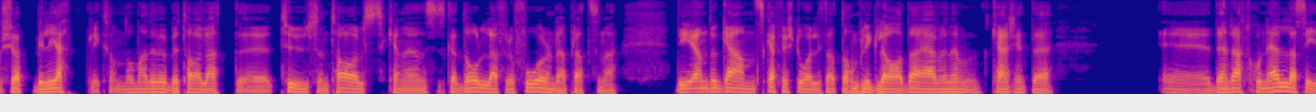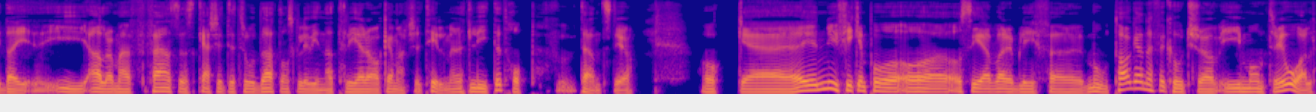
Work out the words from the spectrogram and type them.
köpt biljett liksom, de hade väl betalat eh, tusentals kanadensiska dollar för att få de där platserna det är ändå ganska förståeligt att de blir glada, även om kanske inte eh, den rationella sida i, i, alla de här fansen kanske inte trodde att de skulle vinna tre raka matcher till, men ett litet hopp tänds det. ju. Och eh, jag är nyfiken på att se vad det blir för mottagande för Kutjerov i Montreal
